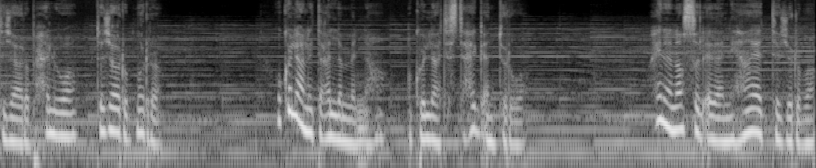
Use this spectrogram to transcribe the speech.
تجارب حلوة تجارب مرة. وكلها نتعلم منها وكلها تستحق أن تروى. حين نصل إلى نهاية التجربة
